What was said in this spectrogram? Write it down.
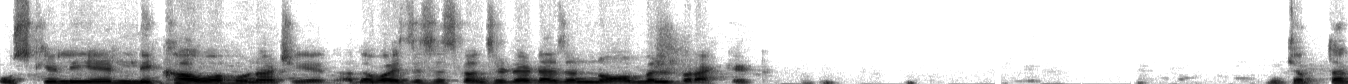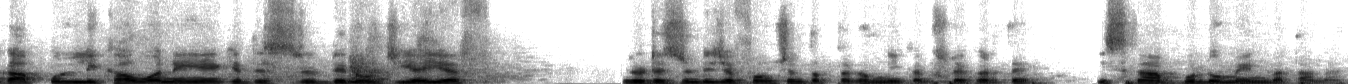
उसके लिए लिखा हुआ होना चाहिए। Otherwise this is considered as a normal bracket जब तक आपको लिखा हुआ नहीं है कि this denote G I F function तब तक हम नहीं कंसिडर करते। इसका आपको डोमेन बताना है।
